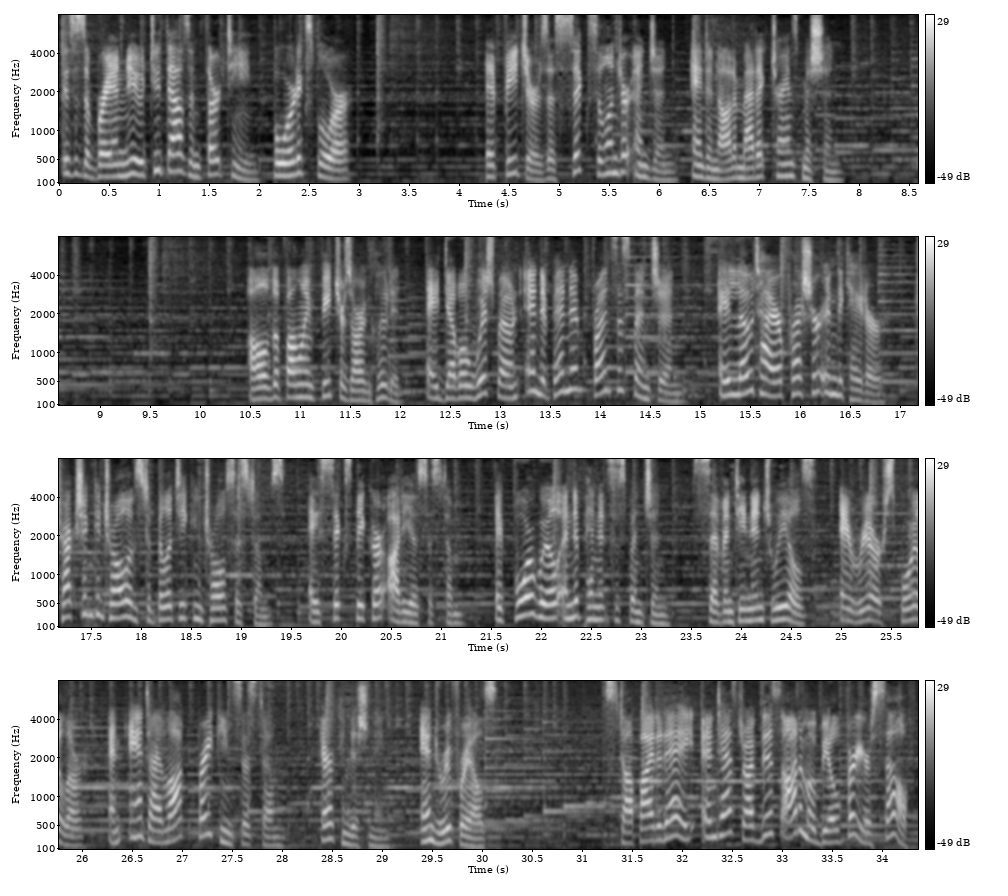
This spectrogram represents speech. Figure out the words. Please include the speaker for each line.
Speaker 1: This is a brand new 2013 Ford Explorer. It features a six-cylinder engine and an automatic transmission. All of the following features are included. A double wishbone independent front suspension, a low tire pressure indicator, traction control and stability control systems, a six-speaker audio system, a four-wheel independent suspension, 17-inch wheels, a rear spoiler, an anti-lock braking system, air conditioning, and roof rails. Stop by today and test drive this automobile for yourself.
